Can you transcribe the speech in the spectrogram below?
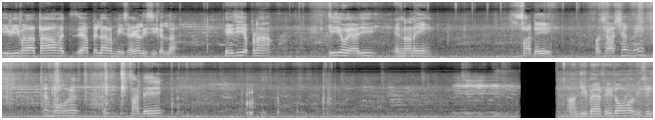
ਟੀਵੀ ਵਾਲਾ ਤਾਂ ਵੱਜਿਆ, ਪਹਿਲਾਂ ਰੰਮੀ ਸਹਿਗਲ ਹੀ ਸੀ ਇਕੱਲਾ। ਇਹ ਜੀ ਆਪਣਾ ਕੀ ਹੋਇਆ ਜੀ, ਇਹਨਾਂ ਨੇ ਸਾਡੇ ਪ੍ਰਸ਼ਾਸਨ ਨੇ ਤੇ ਹੋਰ ਸਾਡੇ ਹਾਂਜੀ ਬੈਟਰੀ ਡਾਊਨ ਹੋ ਗਈ ਸੀ,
